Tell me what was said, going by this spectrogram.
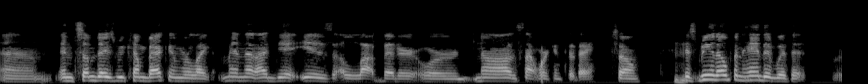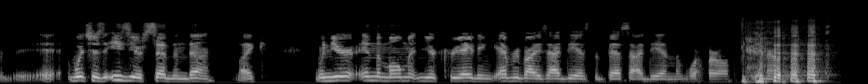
um, and some days we come back and we're like, man, that idea is a lot better, or no, it's not working today. So mm-hmm. it's being open handed with it, which is easier said than done. Like when you're in the moment and you're creating, everybody's idea is the best idea in the world, you know.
